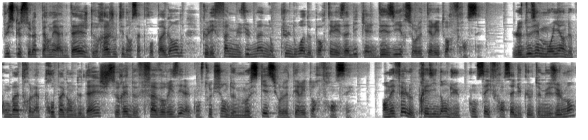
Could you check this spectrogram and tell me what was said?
puisque cela permet à Daesh de rajouter dans sa propagande que les femmes musulmanes n'ont plus le droit de porter les habits qu'elles désirent sur le territoire français. Le deuxième moyen de combattre la propagande de Daesh serait de favoriser la construction de mosquées sur le territoire français. En effet, le président du Conseil français du culte musulman,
